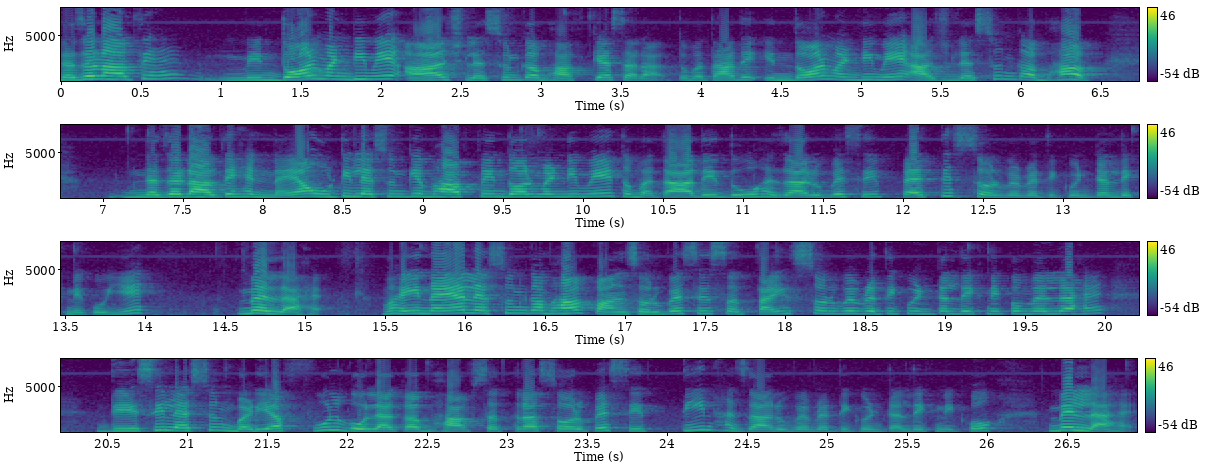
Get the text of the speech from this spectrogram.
इंदौर मंडी में आज लहसुन का भाव कैसा रहा? तो बता दें, इंदौर मंडी में आज लहसुन का भाव नज़र डालते हैं। नया ऊटी लहसुन के भाव पे इंदौर मंडी में तो बता दें, दो हज़ार रुपये से पैंतीस सौ रुपये प्रति क्विंटल देखने को ये मिल रहा है। वहीं नया लहसुन का भाव पाँच सौ रुपये से सत्ताईस सौ रुपये प्रति क्विंटल देखने को मिल रहा है। देसी लहसुन बढ़िया फुल गोला का भाव सत्रह सौ रुपये से तीन हज़ार रुपये प्रति क्विंटल देखने को मिल रहा है।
